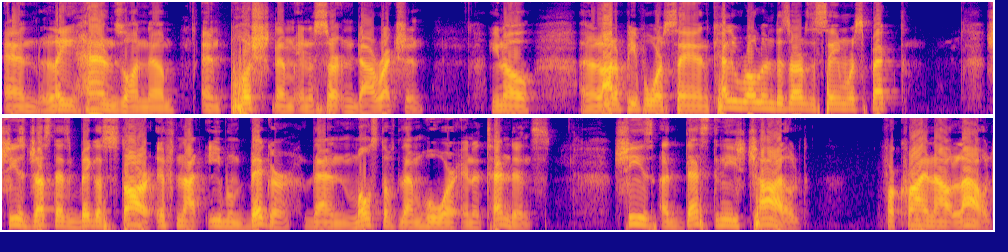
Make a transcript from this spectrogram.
and lay hands on them and push them in a certain direction. You know, and a lot of people were saying Kelly Rowland deserves the same respect. She's just as big a star, if not even bigger, than most of them who were in attendance. She's a Destiny's Child for crying out loud.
